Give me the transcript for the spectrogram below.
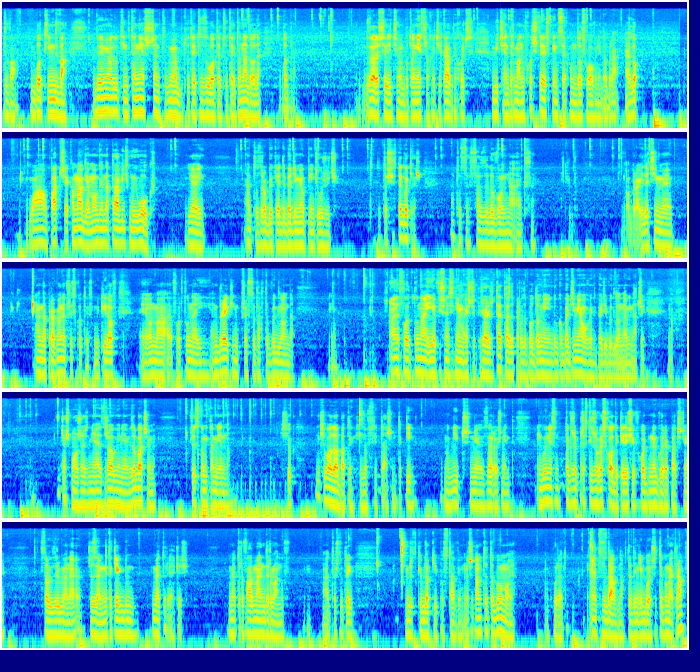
2. Botin 2. Gdyby miał looting ten jeszcze, to miałby tutaj to złote, tutaj to na dole. Dobra. Zaraz się liczymy, bo to nie jest trochę ciekawe, choć bicie Endermanów, choć to jest 5 sekund dosłownie, dobra. Elo. Wow, patrzcie jaka magia, mogę naprawić mój łuk. Jej. A to zrobię kiedy będzie miał 5 użyć. To, to się z tego cieszę. A to zasadzę do wojny na Exe. Dobra, i lecimy. On naprawione wszystko, to jest mój kill off. Y, on ma fortunę i unbreaking, przez co tak to wygląda. No. Ale fortuna i efficiency nie ma jeszcze priorytetu, ale prawdopodobnie niedługo będzie miało, więc będzie wyglądał inaczej. No. Chociaż może nie zrobię, nie wiem, zobaczymy. Wszystko mi tam jedno. Siup. Mi się podoba ten kill off taki magicznie zarośnięty. Ogólnie są także prestiżowe schody, kiedy się wchodzi na górę, patrzcie. Zostały zrobione przeze mnie, tak jakby metro jakieś. Metro farma Endermanów. Ale też tutaj brzydkie bloki postawił. Znaczy tamte to były moje. Akurat. Ale to jest dawno, wtedy nie było jeszcze tego metra.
